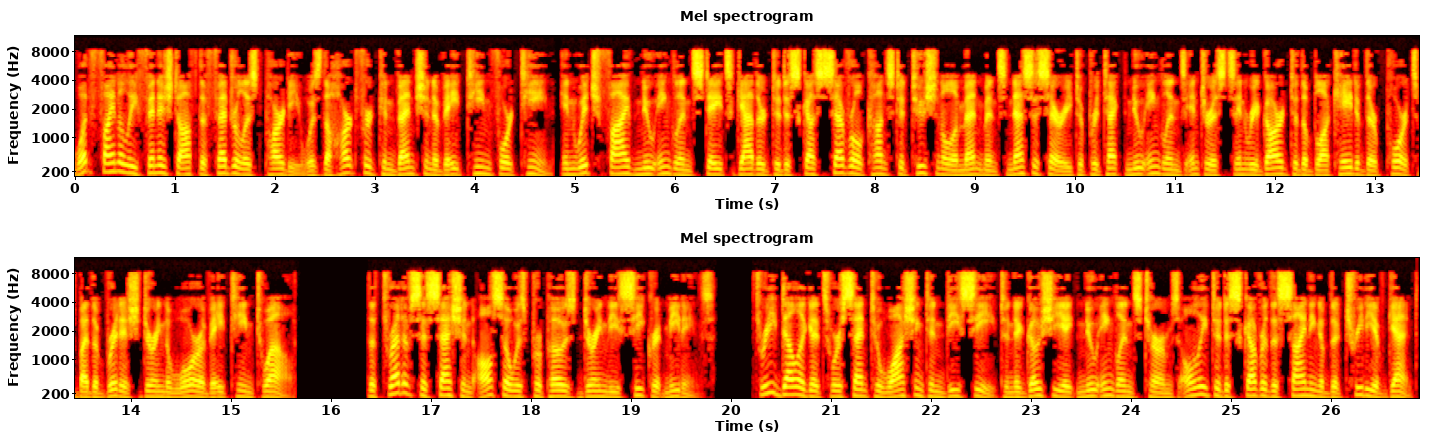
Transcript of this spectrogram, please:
What finally finished off the Federalist Party was the Hartford Convention of 1814, in which five New England states gathered to discuss several constitutional amendments necessary to protect New England's interests in regard to the blockade of their ports by the British during the War of 1812. The threat of secession also was proposed during these secret meetings. Three delegates were sent to Washington, D.C. to negotiate New England's terms only to discover the signing of the Treaty of Ghent,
